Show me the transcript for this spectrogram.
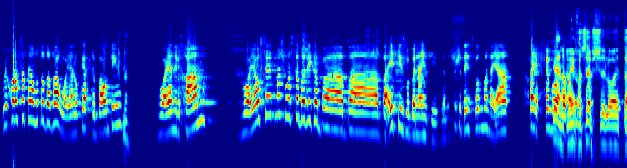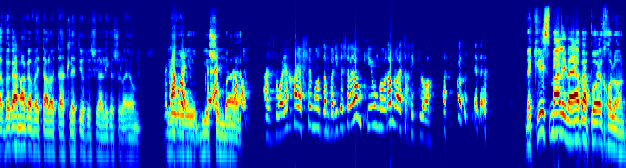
הוא יכול לעשות היום אותו דבר, הוא היה לוקח ריבאונדים, כן. והוא היה נלחם, והוא היה עושה את מה שהוא עשה בליגה ב-80's וב-90's. אני חושב שדניס רודמן היה חי יפה מאוד כן, אני חושב שלא הייתה, וגם אגב הייתה לו את האתלטיות בשביל הליגה של היום. לגמרי, בלי כן, שום בעיה. אז הוא היה חי יפה מאוד גם בליגה של היום, כי הוא מעולם לא היה צריך לקלוע, אז הכל בסדר. וקריס מלין היה בהפועל חולון.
